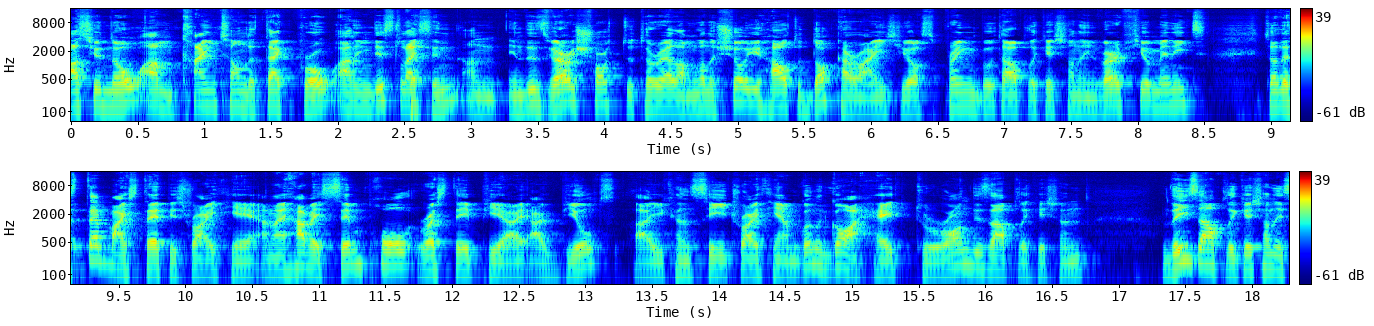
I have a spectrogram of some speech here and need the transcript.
As you know, I'm Kindson the Tech Pro and in this lesson and in this very short tutorial, I'm going to show you how to Dockerize your Spring Boot application in very few minutes. So the step-by-step -step is right here and I have a simple REST API I've built. Uh, you can see it right here. I'm going to go ahead to run this application. This application is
